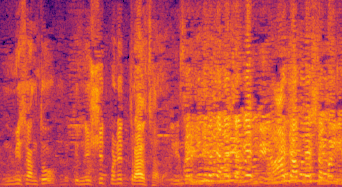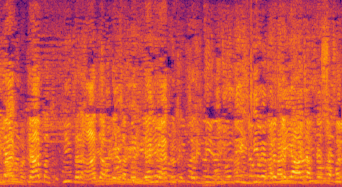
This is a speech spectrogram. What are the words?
मी सांगतो की निश्चितपणे त्रास झाला हिंदी में आज आपने शपथ लिया क्या सर आज आपने शपथ लिया हिंदी हिंदी में बताइए आज आपने शपथ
